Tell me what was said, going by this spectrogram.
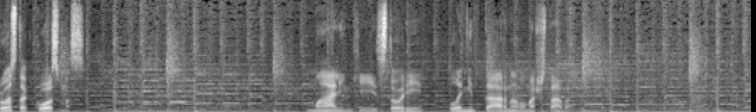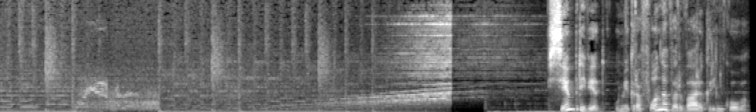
просто космос. Маленькие истории планетарного масштаба. Всем привет! У микрофона Варвара Кренькова.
